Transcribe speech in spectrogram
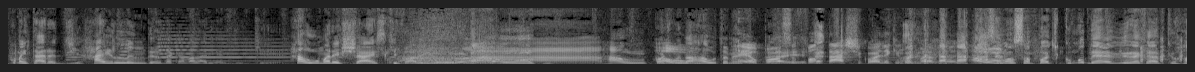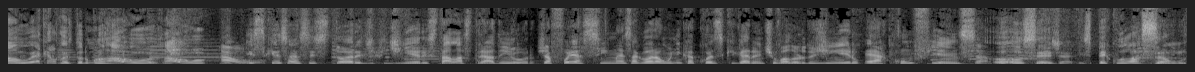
Comentário de Highlander da Cavalaria Geek. Raul Marechais, que valem ouro. Raul! Raul. Pode Raul. mandar Raul também. É, eu posso. Aí. Fantástico, olha que coisa maravilhosa. Você não só pode como deve, né, cara? Porque o Raul é aquela coisa, todo mundo Raul, Raul. Raul. Esqueçam essa história de que dinheiro está lastreado em ouro. Já foi assim, mas agora a única coisa que garante o valor do dinheiro é a confiança. Ou, ou seja, especulação.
